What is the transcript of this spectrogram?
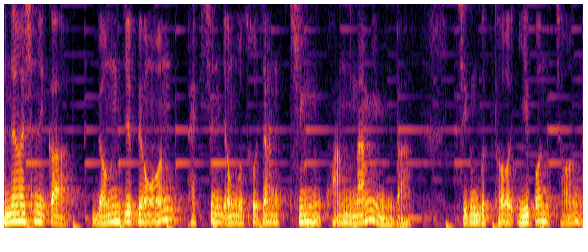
안녕하십니까. 명지병원 백신연구소장 김광남입니다. 지금부터 이번 전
